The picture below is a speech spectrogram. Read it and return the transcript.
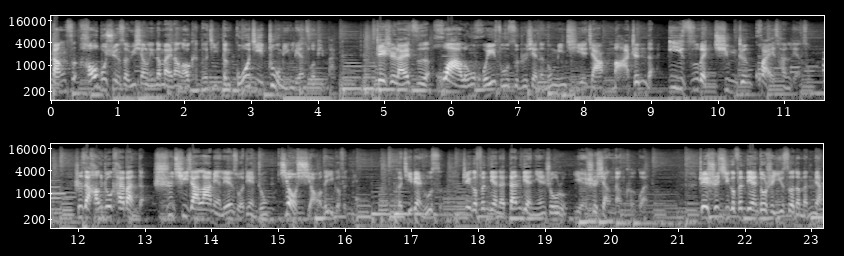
档次毫不逊色于相邻的麦当劳、肯德基等国际著名连锁品牌。这是来自化隆回族自治县的农民企业家马真的一滋味清真快餐连锁，是在杭州开办的十七家拉面连锁店中较小的一个分店。可即便如此，这个分店的单店年收入也是相当可观。这十七个分店都是一色的门面，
